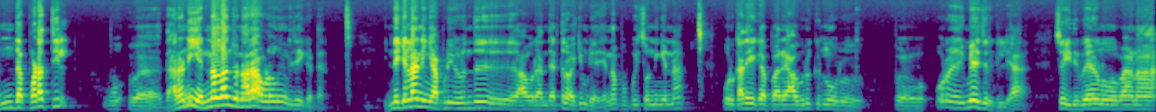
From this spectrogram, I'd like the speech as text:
அந்த படத்தில் தரணி என்னெல்லாம் சொன்னாரோ அவ்வளவும் விஜய் கேட்டார். இன்றைக்கெல்லாம் நீங்கள் அப்படி வந்து அவர் அந்த இடத்துல வைக்க முடியாது. என்ன இப்போ போய் சொன்னீங்கன்னா ஒரு கதையை கேட்பார் அவருக்குன்னு ஒரு இப்போ ஒரு இமேஜ் இருக்கு இல்லையா? ஸோ இது வேணும் வேணாம்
